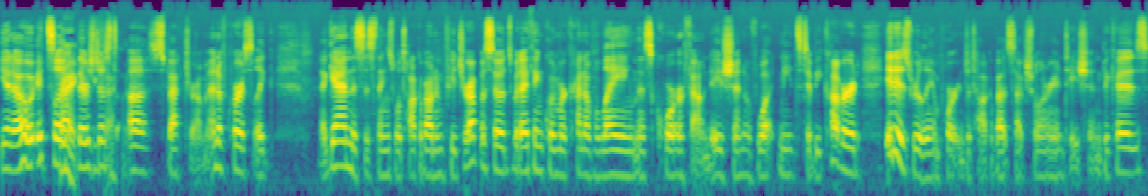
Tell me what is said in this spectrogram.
You know, it's like Right, there's exactly. just a spectrum. And of course, like again, this is things we'll talk about in future episodes, but I think when we're kind of laying this core foundation of what needs to be covered, it is really important to talk about sexual orientation because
